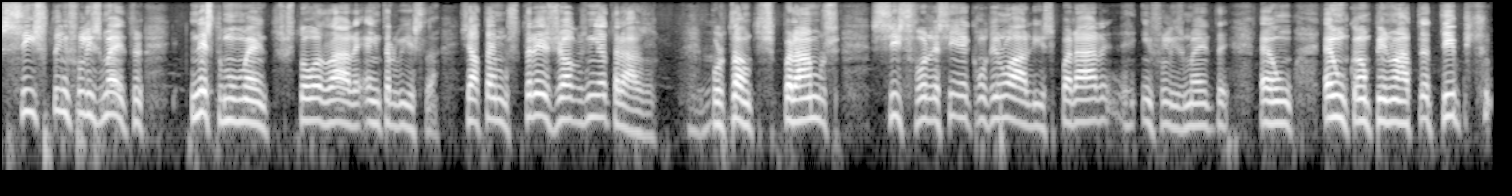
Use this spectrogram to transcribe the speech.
Se isto, infelizmente, neste momento estou a dar a entrevista, já temos três jogos em atraso Uhum. Portanto, esperamos, se isso for assim a continuar e esperar, infelizmente, é um, é um campeonato atípico,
